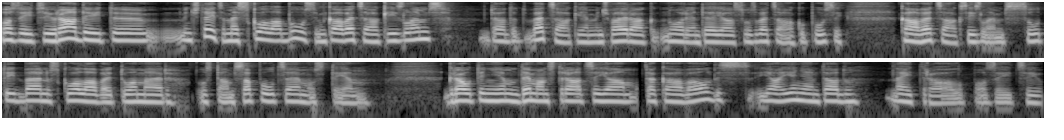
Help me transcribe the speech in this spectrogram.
pozīciju rādīt. Eh, viņš teica, mēs skolā būsim, kā vecāki izlems. Tātad vecākiem viņš vairāk norientējās uz vecāku pusi. Kā vecāks izlems sūtīt bērnu skolā vai tomēr uz tām sapulcēm, uz tiem grautiņiem, demonstrācijām. Tā kā valdis jā, ieņēma tādu neitrālu pozīciju.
